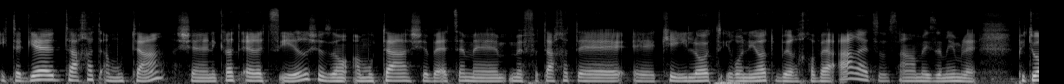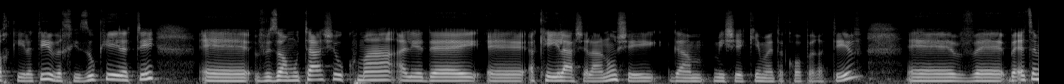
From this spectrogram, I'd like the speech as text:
התאגד תחת עמותה שנקראת ארץ עיר, שזו עמותה שבעצם אה, מפתחת קהילות עירוניות ברחבי הארץ, ועושה מיזמים לפיתוח קהילתי וחיזוק קהילתי. וזו עמותה שהוקמה על ידי הקהילה שלנו, שהיא גם מי שהקימה את הקואופרטיב. ובעצם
